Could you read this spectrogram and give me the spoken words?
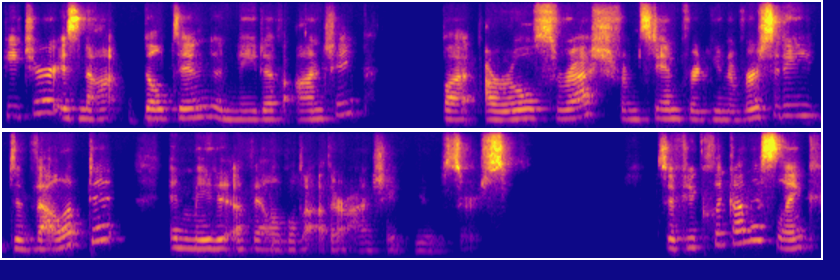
feature is not built into native Onshape, but Arul Suresh from Stanford University developed it and made it available to other Onshape users. So if you click on this link,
